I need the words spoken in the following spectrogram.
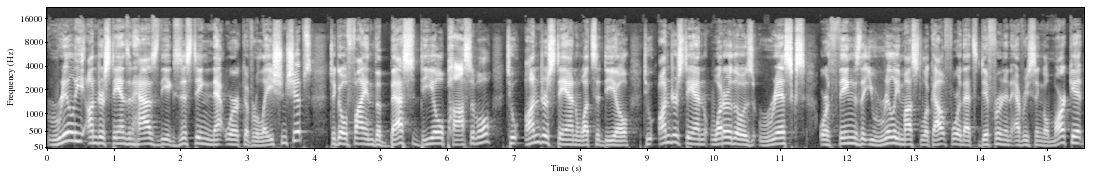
really understands and has the existing network of relationships to go find the best deal possible, to understand what's a deal, to understand what are those risks or things that you really must look out for that's different in every single market.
